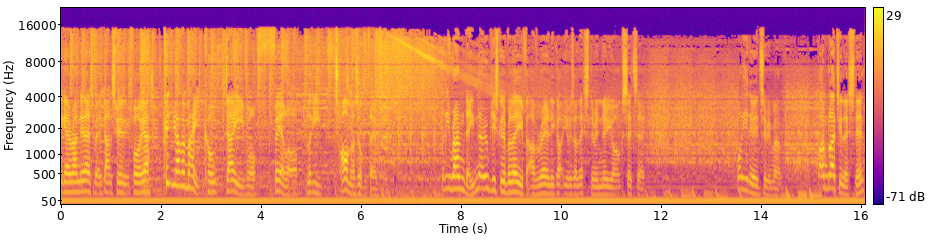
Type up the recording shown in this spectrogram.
You go, Randy. There's a bit of dance music for you. Couldn't you have a mate called Dave or Phil or bloody Tom or something? Bloody Randy. Nobody's going to believe that I've really got you as a listener in New York City. What are you doing to me, man? But I'm glad you're listening.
